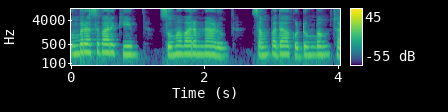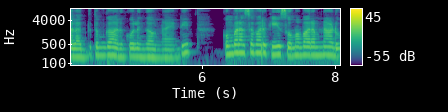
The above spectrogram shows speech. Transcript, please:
కుంభరాశి వారికి సోమవారం నాడు సంపద కుటుంబం చాలా అద్భుతంగా అనుకూలంగా ఉన్నాయండి. కుంభరాశి వారికి సోమవారం నాడు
